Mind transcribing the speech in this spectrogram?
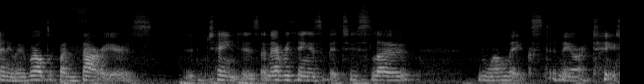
Anyway, well-defined barriers and changes, and everything is a bit too slow and well mixed in the Arctic.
